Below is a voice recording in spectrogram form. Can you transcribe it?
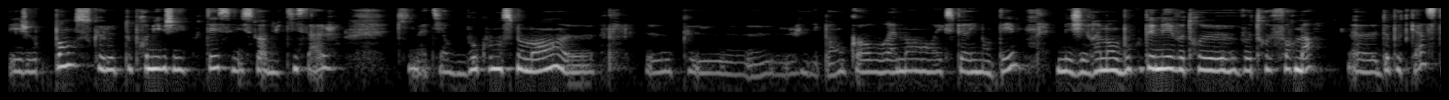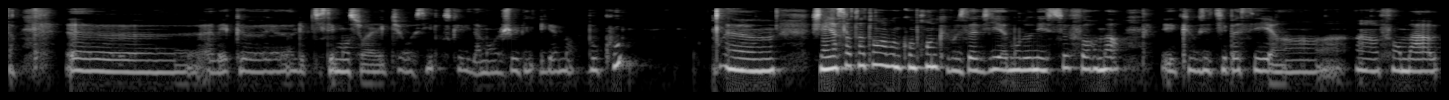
et je pense que le tout premier que j'ai écouté, c'est l'histoire du tissage, qui m'attire beaucoup en ce moment, euh, que je n'ai pas encore vraiment expérimenté. Mais j'ai vraiment beaucoup aimé votre, votre format de podcast, avec le petit segment sur la lecture aussi, parce qu'évidemment je lis également beaucoup. Euh, j'ai mis un certain temps avant de comprendre que vous aviez abandonné ce format et que vous étiez passé à un, format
